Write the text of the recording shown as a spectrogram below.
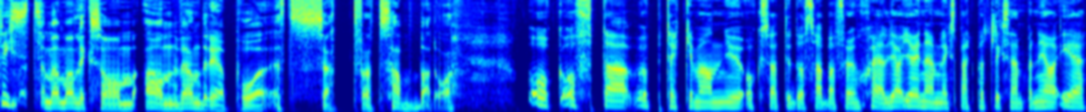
visst. Men man liksom använder det på ett sätt för att sabba då. Och ofta upptäcker man ju också att det då sabbar för en själv. Jag, jag är nämligen expert på till exempel när jag är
